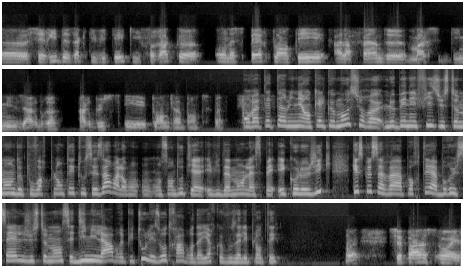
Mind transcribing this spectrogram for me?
euh, série des activités qui fera qu'on espère planter à la fin de mars 10 000 arbres, arbustes et plantes grimpantes. On va peut-être terminer en quelques mots sur euh, le bénéfice justement de pouvoir planter tous ces arbres. Alors, on, on- on s'en doute, il y a évidemment l'aspect écologique. Qu'est-ce que ça va apporter à Bruxelles, justement, ces 10 000 arbres et puis tous les autres arbres d'ailleurs que vous allez planter? C'est pas, ouais,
